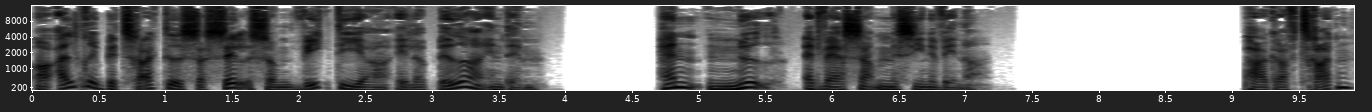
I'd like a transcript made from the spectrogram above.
og aldrig betragtede sig selv som vigtigere eller bedre end dem. Han nød at være sammen med sine venner. Paragraf 13.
